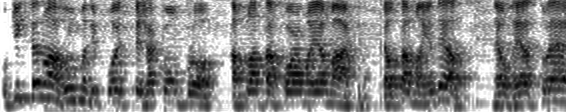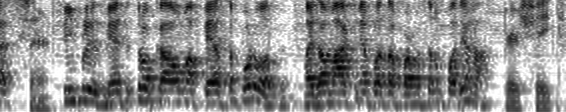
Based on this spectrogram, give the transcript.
O que, que você não arruma depois que você já comprou a plataforma e a máquina? É o tamanho delas, né? O resto é certo. simplesmente trocar uma peça por outra. Mas a máquina e a plataforma você não pode errar. Perfeito.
